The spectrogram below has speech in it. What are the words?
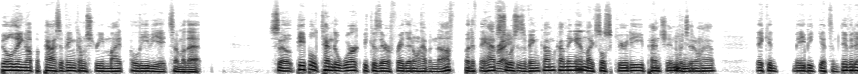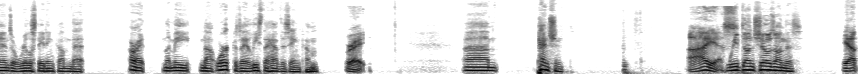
building up a passive income stream might alleviate some of that. So people tend to work because they're afraid they don't have enough. But if they have Right. sources of income coming in, like Social Security, pension, which Mhm. they don't have, they could maybe get some dividends or real estate income that, all right, let me not work because I, at least I have this income. Right. Um, pension. Ah, yes. We've done shows on this. Yep.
